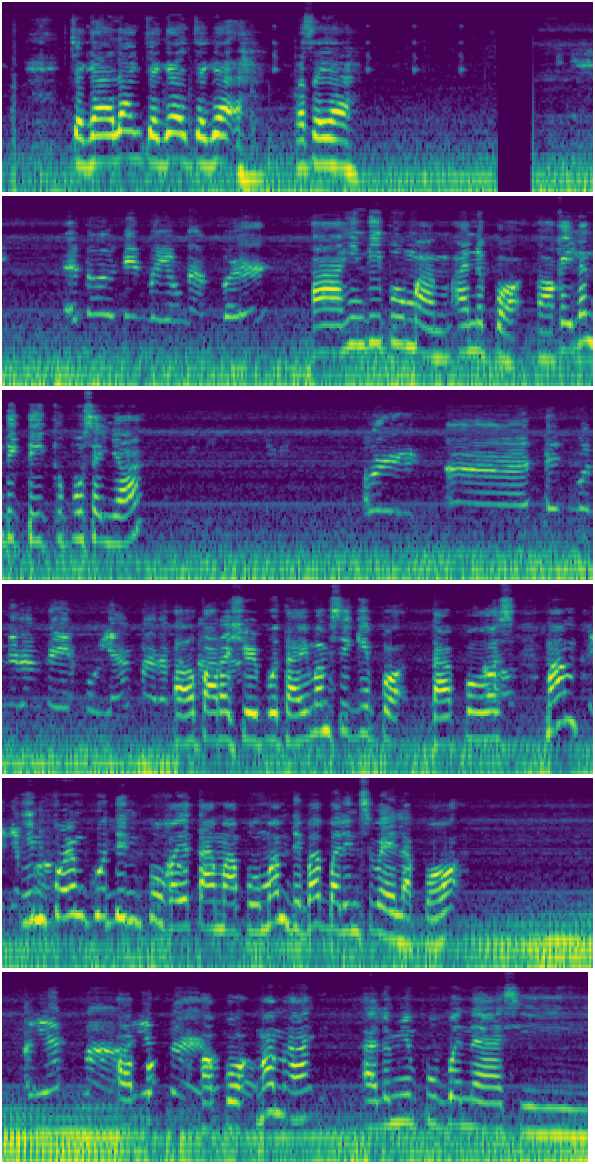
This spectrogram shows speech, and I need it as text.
tiyaga lang, tiyaga, tiyaga. Masaya. Ito din ba yung number? Ah, hindi po ma'am. Ano po? Okay lang, dictate ko po sa inyo. ah. Or uh, send mo na lang kay kuya para Oo, para sure po tayo. Ma'am, sige po. Tapos, ma'am, Sige po. inform ko din po kayo. Tama po, ma'am. Di ba? Valenzuela po. Ah, yes, ma'am. Opo, opo. Ma'am, ah, alam niyo po ba na si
